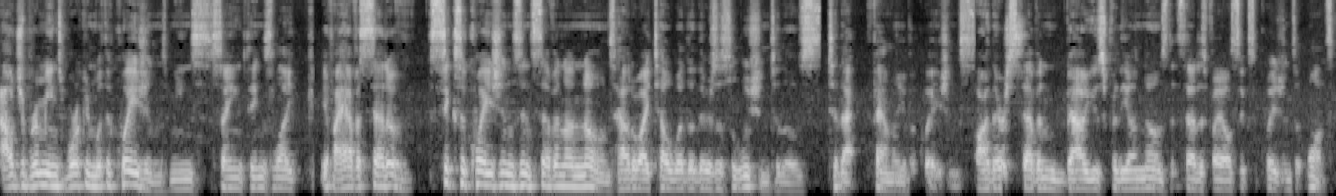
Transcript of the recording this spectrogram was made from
Algebra means working with equations, means saying things like, if I have a set of six equations and seven unknowns, how do I tell whether there's a solution to those, to that family of equations? Are there seven values for the unknowns that satisfy all six equations at once?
